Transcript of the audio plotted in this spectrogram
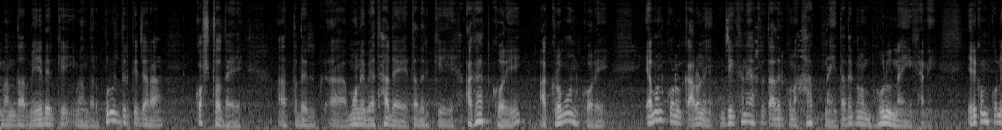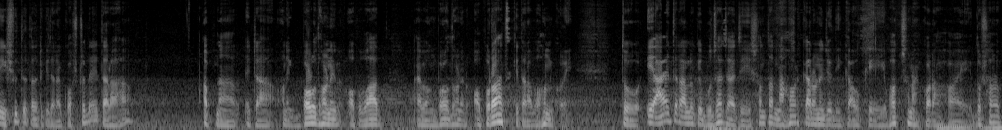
ইমানদার মেয়েদেরকে ইমানদার পুরুষদেরকে যারা কষ্ট দেয় তাদের মনে ব্যথা দেয়, তাদেরকে আঘাত করে, আক্রমণ করে এমন কোনো কারণে যেখানে আসলে তাদের কোনো হাত নাই, তাদের কোনো ভুল নাই এখানে, এরকম কোনো ইস্যুতে তাদেরকে যারা কষ্ট দেয়, তারা আপনার এটা অনেক বড় ধরনের অপবাদ এবং বড় ধরনের অপরাধকে তারা বহন করে। তো এই আয়াতের আলোকে বোঝা যায় যে সন্তান না হওয়ার কারণে যদি কাউকে ভৎসনা করা হয়, দোষারোপ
